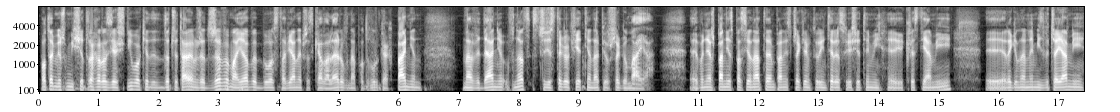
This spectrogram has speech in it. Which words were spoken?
Potem już mi się trochę rozjaśniło, kiedy doczytałem, że drzewo majowe było stawiane przez kawalerów na podwórkach panien na wydaniu w noc z 30 kwietnia na 1 maja. E, Ponieważ pan jest pasjonatem, pan jest człowiekiem, który interesuje się tymi e, kwestiami, e, regionalnymi zwyczajami.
